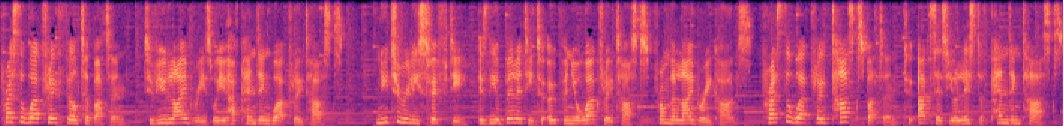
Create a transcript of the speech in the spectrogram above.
Press the Workflow Filter button to view libraries where you have pending workflow tasks. New to Release 50 is the ability to open your workflow tasks from the library cards. Press the Workflow Tasks button to access your list of pending tasks.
